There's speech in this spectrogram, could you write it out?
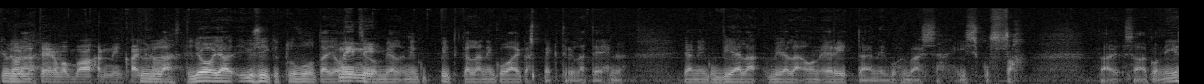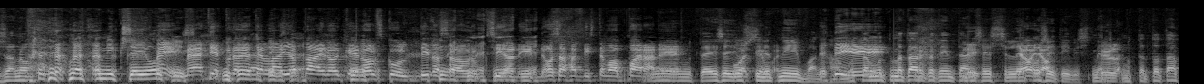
Kyllä. Jonna Tervonmaahan, niin Kyllä, kaikenlaista. joo ja 90-luvulta jo, niin, se niin. on vielä niin kuin pitkällä niin kuin aikaspektrillä tehnyt. Ja niin kuin vielä, vielä on erittäin niin kuin hyvässä iskussa. Tai saako niin sanoa? Miksei olisi? Ei, mä en tiedä, kun ajatellaan jotain oikein old school dinosauruksia, niin osahan niistä vaan paranee. Niin, mutta ei se Jussi nyt niin vanha, Niin, mutta, mutta mä tarkoitin tämän Niin. siis silleen positiivisesti. Mutta tota,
